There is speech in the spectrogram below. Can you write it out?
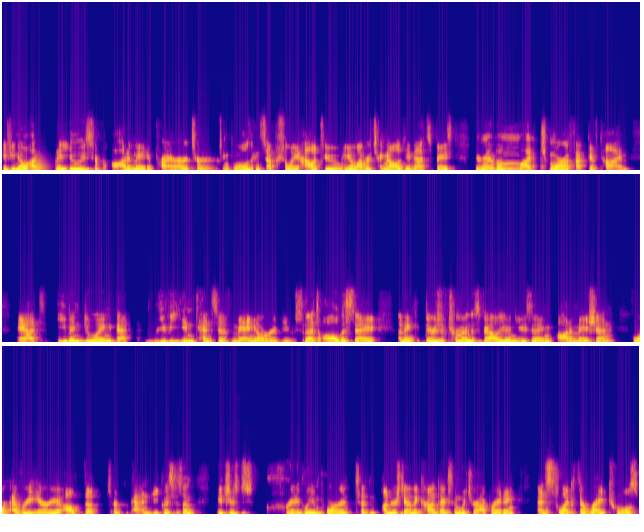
If you know how to use sort of automated prior art searching tools, conceptually how to you know, leverage technology in that space, you're going to have a much more effective time at even doing that really intensive manual review. So that's all to say, I think there's a tremendous value in using automation for every area of the sort of patent ecosystem. It's just critically important to understand the context in which you're operating and select the right tools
